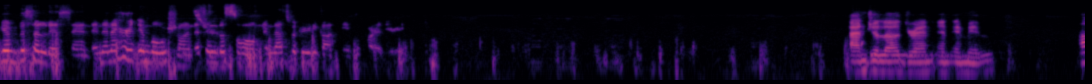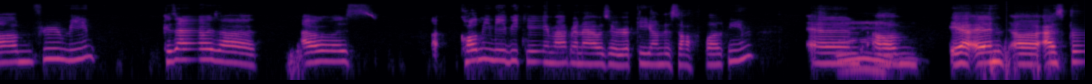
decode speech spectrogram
give this a listen. And then I heard emotion as in the song, and that's what really got me into Carly Rae. Angela, Dren, and Emil. Um, for me, because I was uh, I was uh, Call Me Maybe came out when I was a rookie on the softball team, and Ooh. um, yeah, and uh, as per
